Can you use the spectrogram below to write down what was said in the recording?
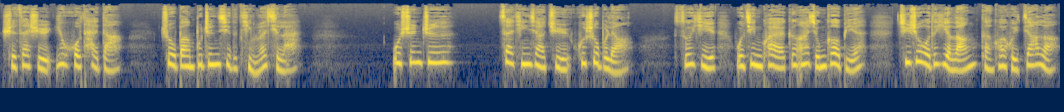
实在是诱惑太大，肉棒不争气的挺了起来。我深知，再听下去会受不了。所以我尽快跟阿雄告别，骑着我的野狼赶快回家了。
